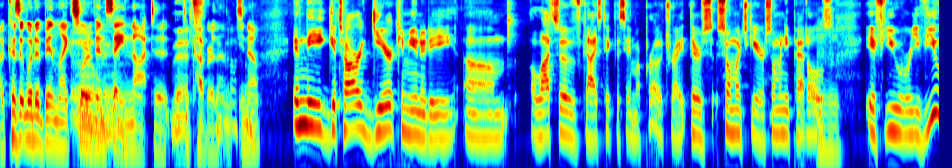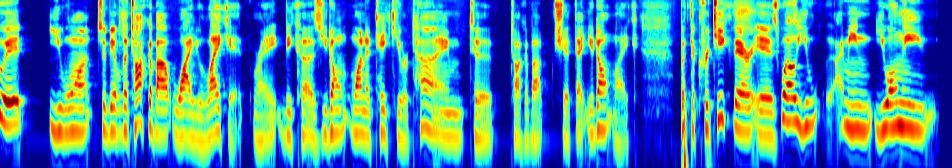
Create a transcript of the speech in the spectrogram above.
because it would have been like sort of Oh, man. insane not to to cover them. awesome. You know. in the guitar gear community, um, lots of guys take the same approach, right? There's so much gear, so many pedals. Mm-hmm. If you review it, you want to be able to talk about why you like it, right? Because you don't want to take your time to talk about shit that you don't like. But the critique there is, well, you, I mean, you only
